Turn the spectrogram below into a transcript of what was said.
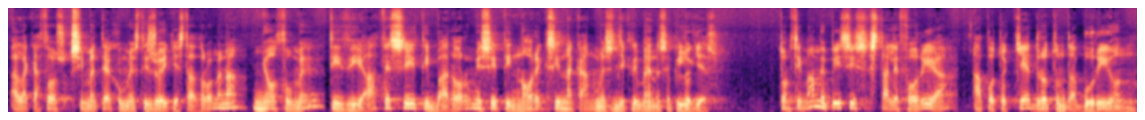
αλλά καθώς συμμετέχουμε στη ζωή και στα δρόμενα, νιώθουμε τη διάθεση, την παρόρμηση, την όρεξη να κάνουμε συγκεκριμένες επιλογές. Τον θυμάμαι επίσης στα λεωφορεία από το κέντρο των ταμπουρίων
